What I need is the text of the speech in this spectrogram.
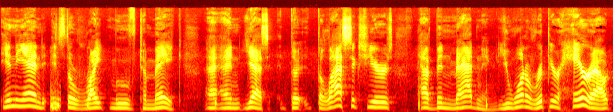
in the end, it's the right move to make. And yes, the the last six years have been maddening. You want to rip your hair out.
